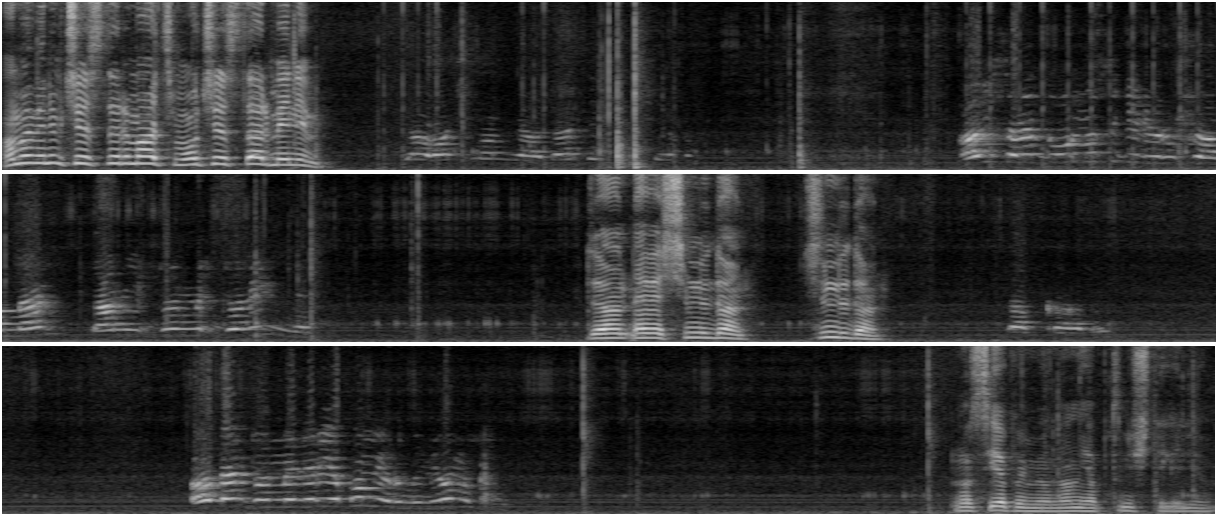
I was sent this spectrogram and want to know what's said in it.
Ama benim chestlerimi açma. O chestler benim. Ya açmam ya. Ben de bir şey yapamam. Abi sana doğru nasıl geliyorum şu an ben? Yani dön döneyim mi? Dön. Evet şimdi dön. Şimdi dön. Abi ben dönmeleri yapamıyorum biliyor musun? Nasıl yapamıyorum lan? Yaptın işte geliyorum.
